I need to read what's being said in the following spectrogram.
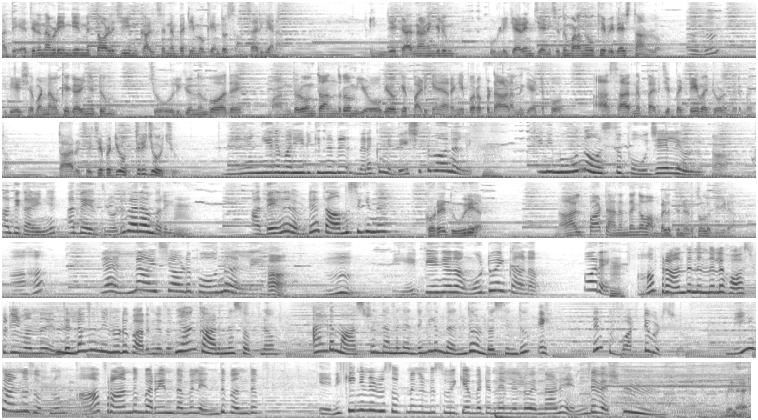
അദ്ദേഹത്തിന് നമ്മുടെ ഇന്ത്യൻ മിത്തോളജിയും കൾച്ചറിനെ പറ്റിയും ഒക്കെ എന്തോ സംസാരിക്കാനാണ് ഇന്ത്യക്കാരനാണെങ്കിലും പുള്ളിക്കാരൻ ജനിച്ചതും വളർന്നു നോക്കിയ വിദേശത്താണല്ലോ. വിദേശ പഠനമൊക്കെ കഴിഞ്ഞിട്ടും ജോലിക്കൊന്നും പോവാതെ മന്ത്രവും തന്ത്രവും യോഗയൊക്കെ പഠിക്കാൻ ഇറങ്ങി പുറപ്പെട്ട ആളെന്ന് കേട്ടപ്പോ ആ സാറിനെ പരിചയപ്പെട്ടേ പറ്റുള്ളൂ നിർബന്ധം. താരച്ചേച്ചിയെ പറ്റി ഒത്തിരി ചോദിച്ചു. നീ അങ്ങേരെ മണിയടിക്കുന്നത് നിനക്ക് വിദേശത്ത് പോകാനല്ലേ? ഇനി മൂന്ന് ദിവസത്തെ പൂജയല്ലേ ഉള്ളൂ. അത് കഴിഞ്ഞ് അദ്ദേഹത്തിനോട് വരാൻ പറയും. അദ്ദേഹം എവിടെയാ താമസിക്കുന്നത് കൊറേ ദൂരെയാ. നാൽപ്പാട്ട് അനന്തങ്കം അമ്പലത്തിനടുത്തുള്ള വീടാ. ആഹാ ഞാൻ എല്ലാ ആഴ്ചയും അവിടെ പോകുന്നതല്ലേ? ആ വി ഐ പിയെ ഞാൻ അങ്ങോട്ട് പോയി കാണാം. പോരെ. ആ പ്രാന്തൻ ഇന്നലെ ഹോസ്പിറ്റലിൽ വന്ന് എന്തെല്ലാം നിന്നോട് പറഞ്ഞത്? ഞാൻ കാണുന്ന സ്വപ്നവും അയാളുടെ മാസ്റ്ററും തമ്മിൽ എന്തെങ്കിലും ബന്ധമുണ്ടോ സിന്ധു? ഏ നിനക്ക് വട്ടി പിടിച്ചോ? നീ കാണുന്ന സ്വപ്നവും ആ പ്രാന്തം പറയുന്ന തമ്മിൽ എന്ത് ബന്ധം? എനിക്കിങ്ങനെ ഒരു സ്വപ്നം കണ്ട് സൂഹിക്കാൻ പറ്റുന്നില്ലല്ലോ എന്നാണ് എന്റെ വിഷമം. ഇവിടെ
